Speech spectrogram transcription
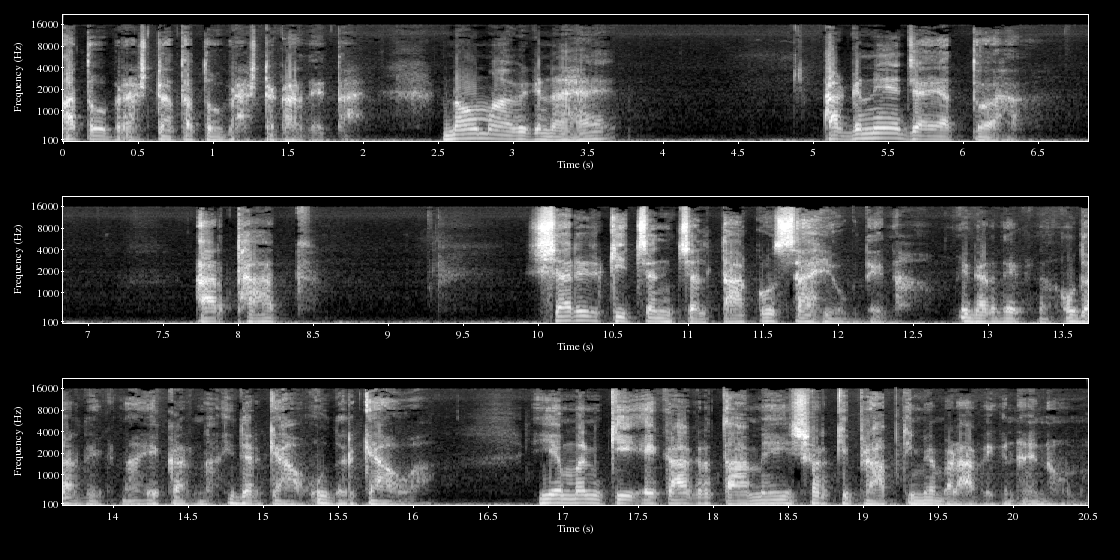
अतो भ्रष्ट ततो भ्रष्ट कर देता है। नौवा विघ्न है अग्नि जयत्व अर्थात शरीर की चंचलता को सहयोग देना, इधर देखना, उधर देखना, ये करना, इधर क्या, उधर क्या हुआ? ये मन की एकाग्रता में, ईश्वर की प्राप्ति में बड़ा विघ्न है नौमा।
